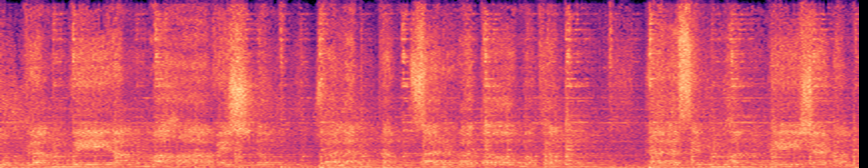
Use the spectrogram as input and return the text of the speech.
उग्रं वीरं महाविष्णुं ज्वलन्तं सर्वतोमुखम् नरसिंहं भीषणं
